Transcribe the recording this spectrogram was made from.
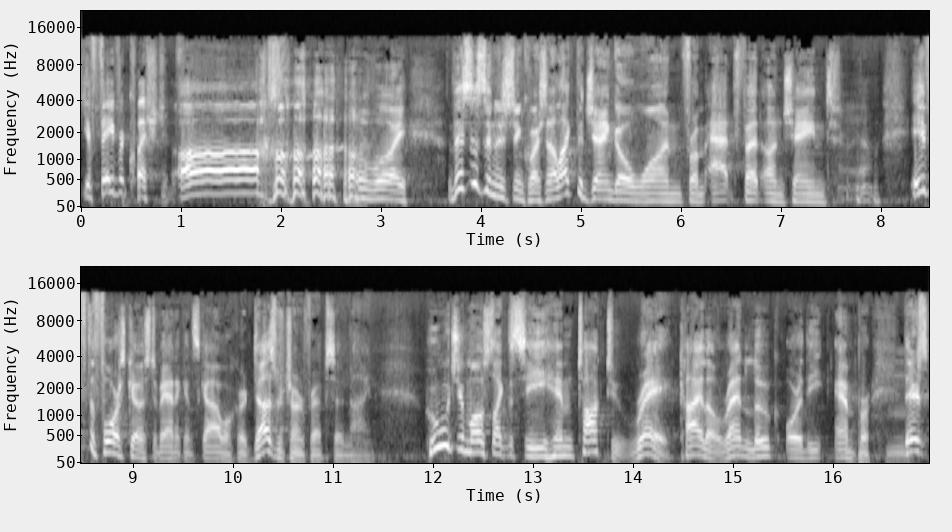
your favorite question. Oh, oh boy. This is an interesting question. I like the Django one from at Fet Unchained. Oh, if the Force Ghost of Anakin Skywalker does return for Episode 9, who would you most like to see him talk to? Rey, Kylo, Ren, Luke, or the Emperor? Hmm. There's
